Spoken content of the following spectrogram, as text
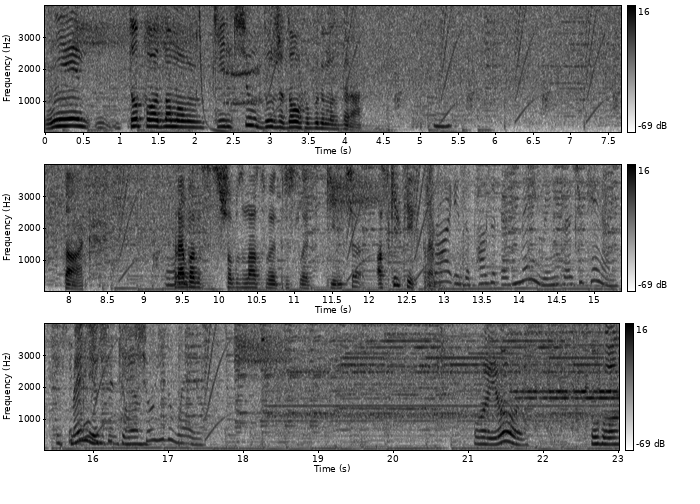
Ні, то по одному кільцю дуже довго будемо збирати. Ні. Так, Ой. треба, щоб з нас витрясли кільця. А скільки їх треба? Try and deposit as many rings as you can. Ой-ой. Ого.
